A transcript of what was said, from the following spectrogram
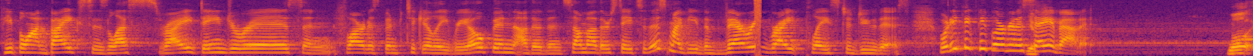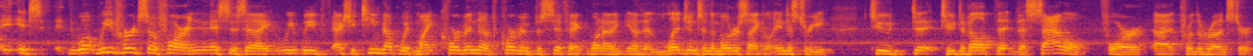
people on bikes is less right dangerous, and Florida's been particularly reopened, other than some other states. So this might be the very right place to do this. What do you think people are going to yep. say about it? Well, it's what we've heard so far, and this is uh, we, have actually teamed up with Mike Corbin of Corbin Pacific, one of the, you know the legends in the motorcycle industry, to de- to develop the, the saddle for uh, for the Roadster.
